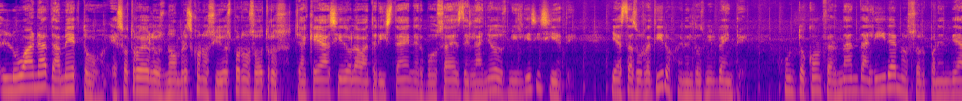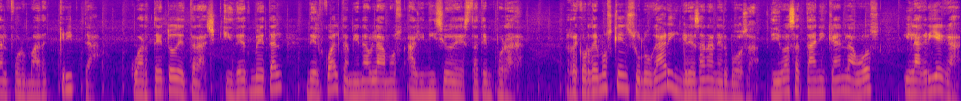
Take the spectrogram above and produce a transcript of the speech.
Luana D'Ameto es otro de los nombres conocidos por nosotros, ya que ha sido la baterista de Nervosa desde el año 2017 y hasta su retiro en el 2020. Junto con Fernanda Lira nos sorprende al formar Crypta, cuarteto de thrash y death metal del cual también hablamos al inicio de esta temporada. Recordemos que en su lugar ingresan a Nervosa, Diva Satánica en la voz y la griega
